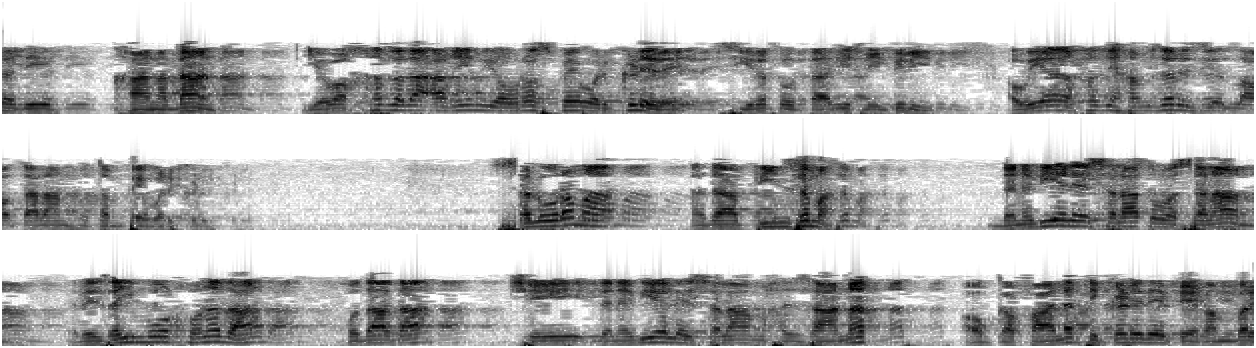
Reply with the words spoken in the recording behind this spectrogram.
د دې خاندان یو خزه د اغیم یو رس په ور کړی دی سیرت او تاریخ لیکلی او یا خزه حمزه رضی الله تعالی عنہ تم په ور کړی سلورما ادا پینځما د نبی علیہ الصلوۃ والسلام رضای مور خونه دا خدا دا چې د نبی علیہ السلام حزانت او کفالت کړي د پیغمبر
